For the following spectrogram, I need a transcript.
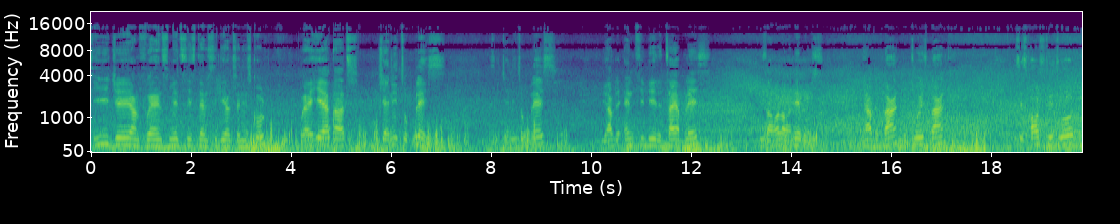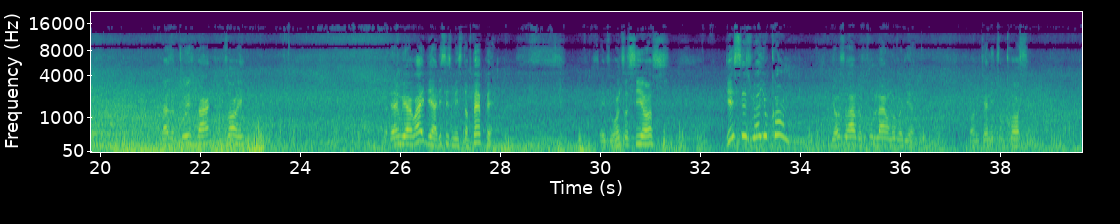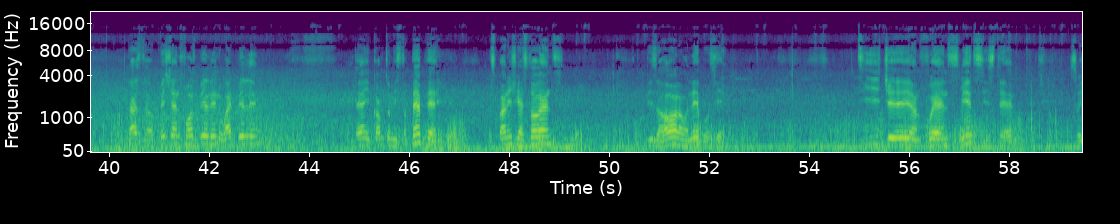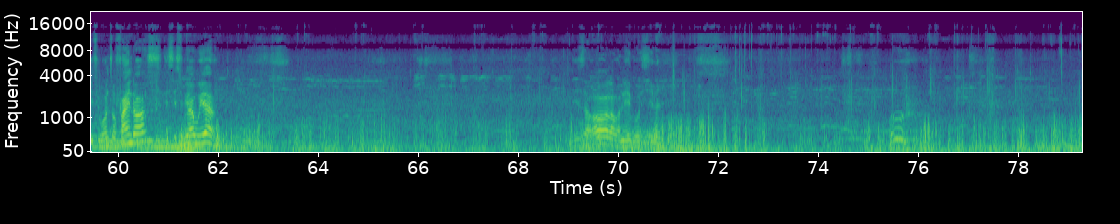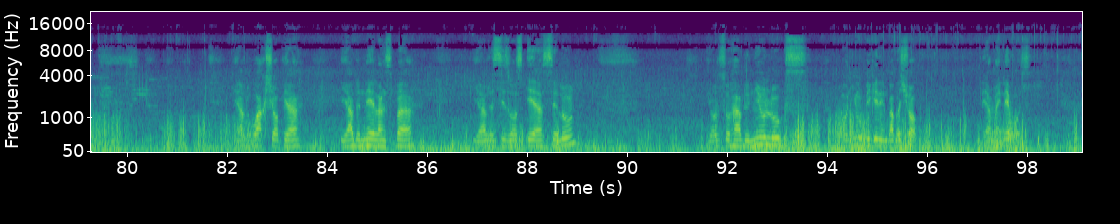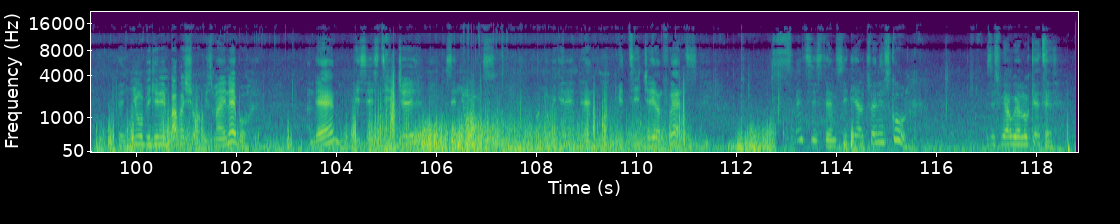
TJ and Friends Smith System CDL Training School. We're here at Genito Place. See Genito Place. You have the NTB, the tire place. These are all our neighbors. We have the bank, the Truist bank. This is Hull Street Road. That's the Truist bank. Sorry. But then we are right there. This is Mr. Pepe. If you want to see us, this is where you come. You also have the full line over there. Or the journey to cross. That's the patient first building, the white building. Then you come to Mr. Pepe, the Spanish restaurant. These are all our neighbors here. TJ and Friends Smith System. So if you want to find us, this is where we are. These are all our neighbors here. You have the workshop here. You have the nail and spa. You have the scissors hair salon. You also have the new looks or new beginning barber shop. They are my neighbors. The new beginning barber shop is my neighbor. And then this is TJ, it's a new looks or new beginning. Then meet TJ and friends. Smith System CDL Training School. This is where we are located.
